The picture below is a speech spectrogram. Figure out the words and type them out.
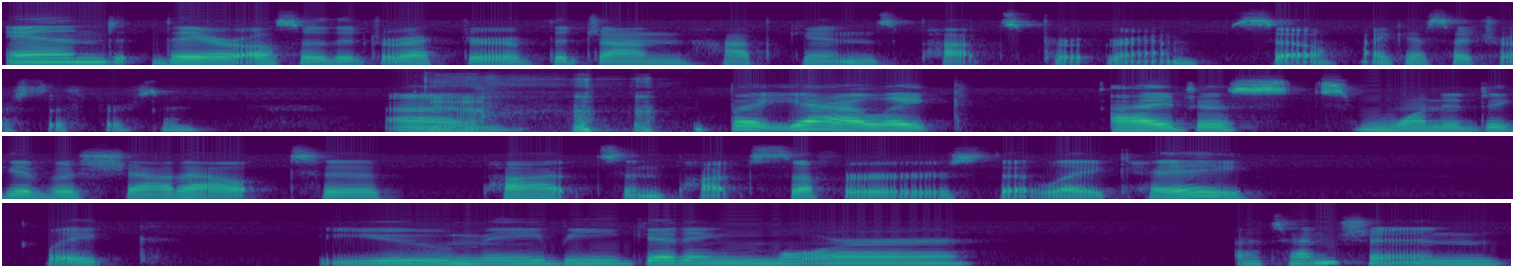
And they are also the director of the John Hopkins POTS program. So I guess I trust this person. Um, yeah. but yeah, like I just wanted to give a shout out to POTS and POTS sufferers that, like, hey, like, you may be getting more attention.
